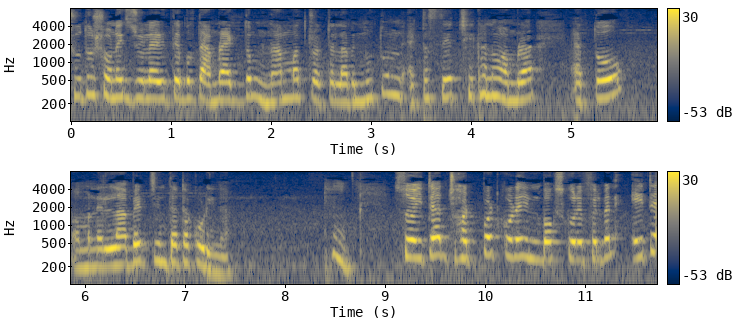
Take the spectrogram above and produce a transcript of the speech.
শুধু সোনেক্স জুয়েলারিতে বলতে আমরা একদম নামমাত্র একটা লাভের, নতুন একটা সেট সেখানেও আমরা এত মানে লাভের চিন্তাটা করি না। সো এটা ঝটপট করে ইনবক্স করে ফেলবেন। এটা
